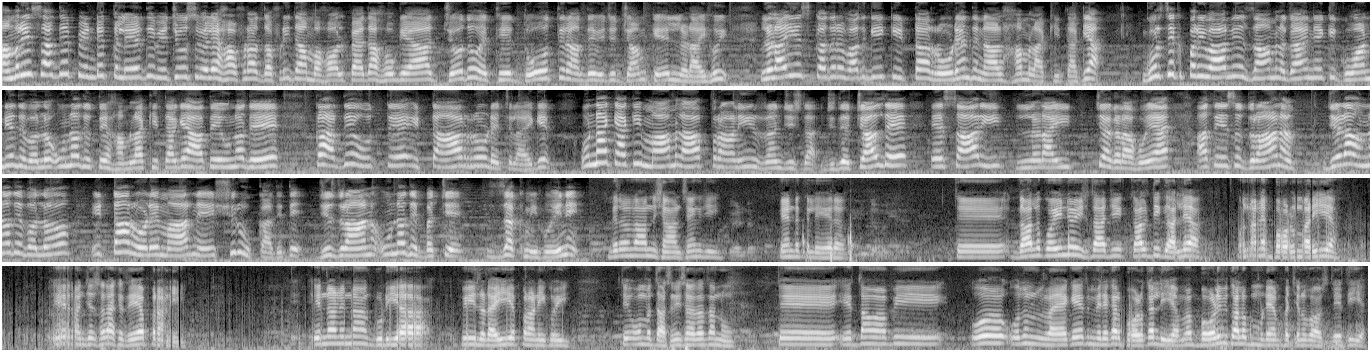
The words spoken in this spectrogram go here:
ਅੰਮ੍ਰਿਤਸਰ ਦੇ ਪਿੰਡ ਕਲੇਰ ਦੇ ਵਿੱਚ ਉਸ ਵੇਲੇ ਹਫੜਾ ਦਫੜੀ ਦਾ ਮਾਹੌਲ ਪੈਦਾ ਹੋ ਗਿਆ, ਜਦੋਂ ਇੱਥੇ ਦੋ ਧਿਰਾਂ ਦੇ ਵਿੱਚ ਜੰਮ ਕੇ ਲੜਾਈ ਹੋਈ। ਲੜਾਈ ਇਸ ਕਦਰ ਵੱਧ ਗਈ ਕਿ ਇੱਟਾਂ ਰੋੜਿਆਂ ਦੇ ਨਾਲ ਹਮਲਾ ਕੀਤਾ ਗਿਆ। ਗੁਰਸਿੱਖ ਪਰਿਵਾਰ ਨੇ ਇਲਜ਼ਾਮ ਲਗਾਏ ਨੇ ਕਿ ਗੁਆਂਢੀਆਂ ਦੇ ਵੱਲੋਂ ਉਹਨਾਂ ਦੇ ਉੱਤੇ ਹਮਲਾ ਕੀਤਾ ਗਿਆ ਅਤੇ ਉਹਨਾਂ ਦੇ ਘਰ ਦੇ ਉੱਤੇ ਇੱਟਾਂ ਰੋੜੇ ਚਲਾਏ ਗਏ। ਉਹਨਾਂ ਕਿਹਾ ਕਿ ਮਾਮਲਾ ਪੁਰਾਣੀ ਰੰਜਿਸ਼ ਦਾ ਜਿਹਦੇ ਚੱਲਦੇ ਇਹ ਸਾਰੀ ਲੜਾਈ ਝਗੜਾ ਹੋਇਆ ਅਤੇ ਇਸ ਦੌਰਾਨ ਜਿਹੜਾ ਉਹਨਾਂ ਦੇ ਵੱਲੋਂ ਇੱਟਾਂ ਰੋੜੇ ਮਾਰਨੇ ਸ਼ੁਰੂ ਕਰ ਦਿੱਤੇ, ਜਿਸ ਦੌਰਾਨ ਉਹਨਾਂ ਦੇ ਬੱਚੇ ਜ਼ਖਮੀ ਹੋਏ ਨੇ। ਮੇਰਾ ਨਾਮ ਨਿਸ਼ਾਨ ਸਿੰਘ ਜੀ, ਪਿੰਡ ਕਲੇਰ। ਤੇ ਗੱਲ ਕੋਈ ਨਹੀਂ ਹੋਈ ਸਰਦਾਰ ਜੀ ਕੱਲ ਦੀ ਗੱਲ ਆ, ਉਹਨਾਂ ਨੇ ਬੋਲ ਮਾਰੀ ਆ। ਇਹ ਰੰਜਸ ਰੱਖਦੇ ਆ ਪੁਰਾਣੀ। ਇਹਨਾਂ ਨੇ ਨਾ ਗੁੜੀਆ ਵੀ ਲੜਾਈ ਹੈ ਪੁਰਾਣੀ ਕੋਈ, ਤੇ ਉਹ ਮੈਂ ਦੱਸ ਨਹੀਂ ਸਕਦਾ ਤੁਹਾਨੂੰ। ਤੇ ਇਦਾਂ ਆ ਵੀ ਉਹ ਉਹਨੂੰ ਲੈ ਕੇ ਤੇ ਮੇਰੇ ਘਰ ਬੋਲ ਘੱਲੀ ਆ। ਮੈਂ ਬੋਲ ਵੀ ਕੱਲ ਮੁੰਡਿਆਂ ਬੱਚੇ ਨੂੰ ਵਾਪਸ ਦੇਤੀ ਆ।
